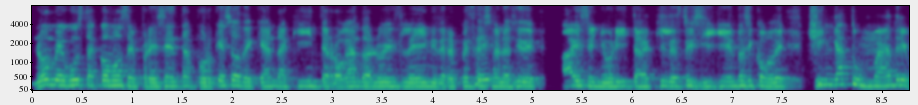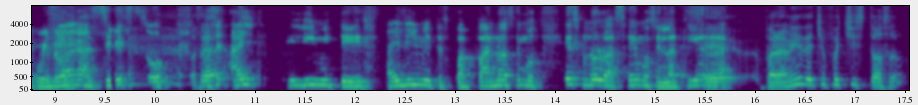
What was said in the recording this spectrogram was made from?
No me gusta cómo se presenta, porque eso de que anda aquí interrogando a Luis Lane y de repente sí. sale así de, ay señorita, aquí le estoy siguiendo, así como de, chinga tu madre, güey, no sí. hagas eso. o, sea, o sea, hay límites, hay límites, papá, no hacemos, eso no lo hacemos en la tierra. Eh, para mí, de hecho, fue chistoso,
